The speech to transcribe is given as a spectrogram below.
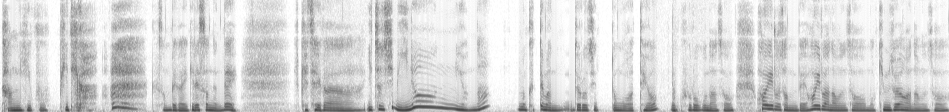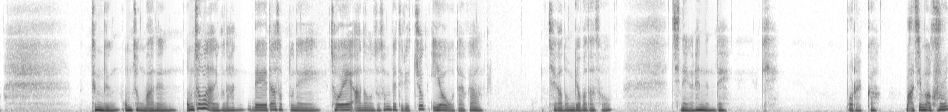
강희구 PD가 그 선배가 얘기를 했었는데 이렇게 제가 2012년이었나? 뭐 그때 만들어졌던 것 같아요. 뭐 그러고 나서 허이루 선배, 허이루 아나운서, 뭐 김소영 아나운서 등등 엄청 많은 엄청은 아니구나 한 네다섯 분의 저의 아나운서 선배들이 쭉 이어오다가 제가 넘겨받아서 진행을 했는데 뭐랄까 마지막으로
